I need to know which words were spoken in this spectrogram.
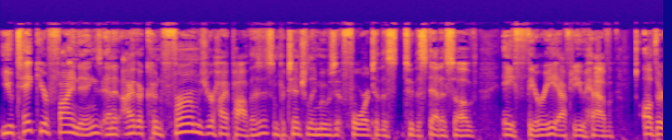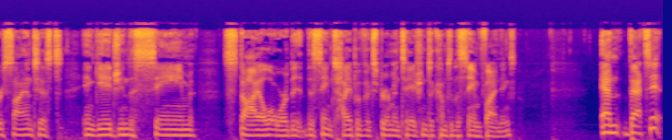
You take your findings and it either confirms your hypothesis and potentially moves it forward to the, to the status of a theory after you have other scientists engage in the same style or the, the same type of experimentation to come to the same findings. And that's it.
